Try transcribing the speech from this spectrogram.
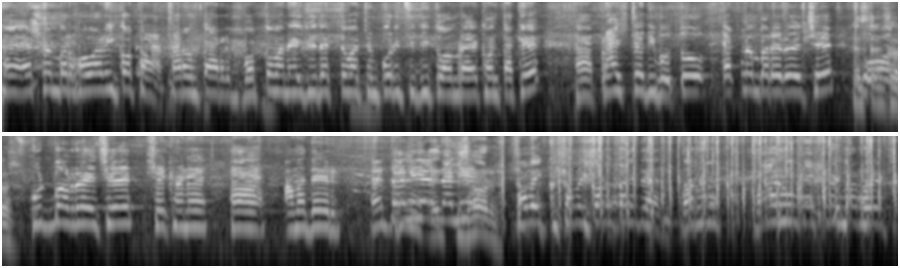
হ্যাঁ, এক নাম্বার হওয়ারই কথা কারণ তার বর্তমানে এই যে দেখতে পাচ্ছেন পরিস্থিতি তো আমরা এখন তাকে হ্যাঁ প্রাইজটা দিব। তো এক নম্বরে রয়েছে ফুটবল রয়েছে সেখানে হ্যাঁ আমাদের সবাই সবাই করতালি দেন। মারুফ মারুফ এক নাম্বার হয়েছে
